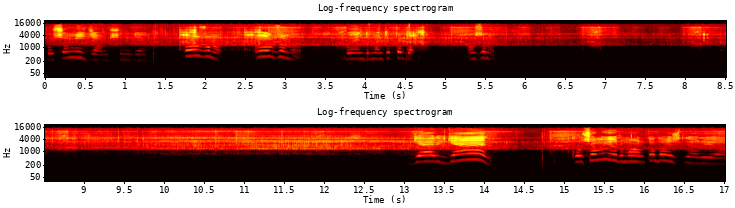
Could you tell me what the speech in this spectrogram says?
Koşamayacağım şimdi. Al sana. Bu endirmen çok kötü. Sana. Gel gel. Koşamıyorum arkadaşlar ya.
